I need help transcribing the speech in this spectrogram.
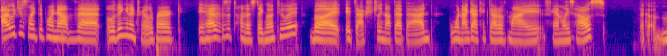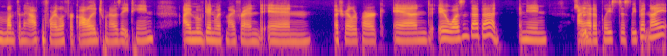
I would just like to point out that living in a trailer park, it has a ton of stigma to it, but it's actually not that bad. When I got kicked out of my family's house, like a month and a half before I left for college when I was 18, I moved in with my friend in a trailer park, and it wasn't that bad. I mean, See? I had a place to sleep at night,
